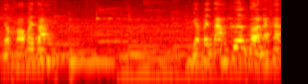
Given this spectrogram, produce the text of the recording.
เดี๋ยวขอไปตำเดี๋ยวไปตำเครื่องก่อนนะครับ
